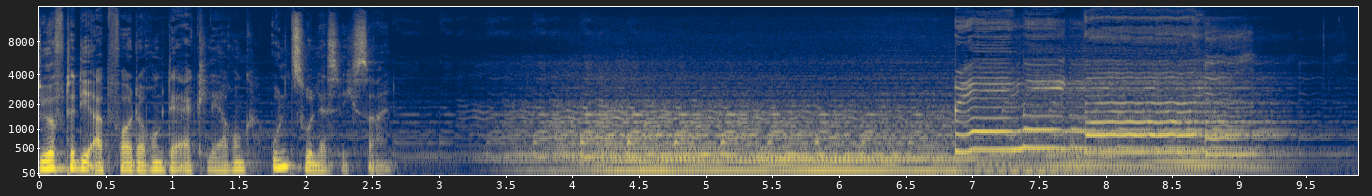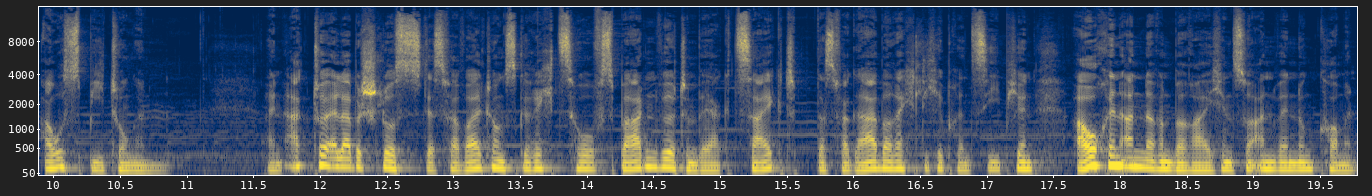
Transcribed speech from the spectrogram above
dürfte die Abforderung der Erklärung unzulässig sein. Ausbietungen ein aktueller Beschluss des Verwaltungsgerichtshofs Baden-Württemberg zeigt, dass vergaberechtliche Prinzipien auch in anderen Bereichen zur Anwendung kommen.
